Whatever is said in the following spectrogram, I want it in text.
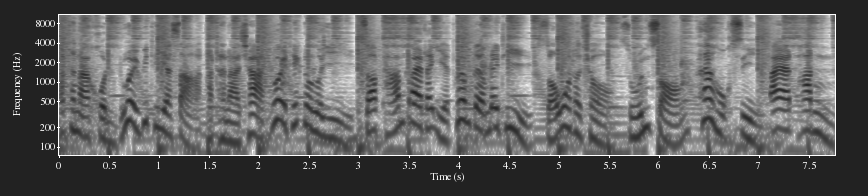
พัฒนาคนด้วยวิทยาศาสตร์ พัฒนาชาติด้วยเทคโนโลยี สอบถามรายละเอียดเพิ่มเติมได้ที่ สวทช 02 564 8000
